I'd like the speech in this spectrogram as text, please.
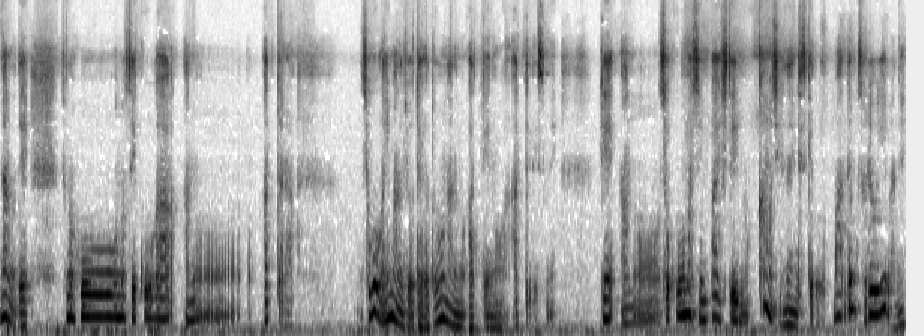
なので、その法の施行が、あのあったら、そこが今の状態がどうなるのかっていうのがあってですね。で、あの、そこをま心配しているのかもしれないんですけど、まあでもそれを言えばね、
